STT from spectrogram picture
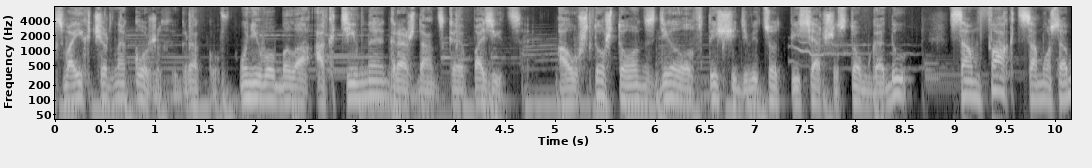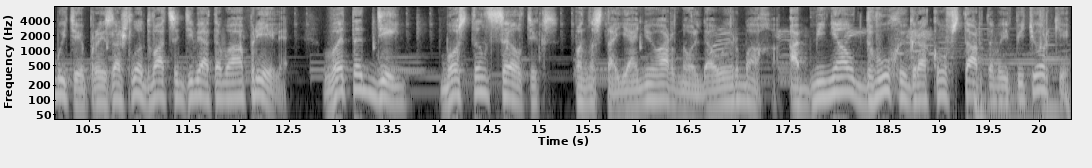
своих чернокожих игроков. У него была активная гражданская позиция. А уж то, что он сделал в 1956 году, сам факт, само событие произошло 29 апреля. В этот день Бостон Селтикс по настоянию Арнольда Уэрбаха обменял двух игроков стартовой пятерки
